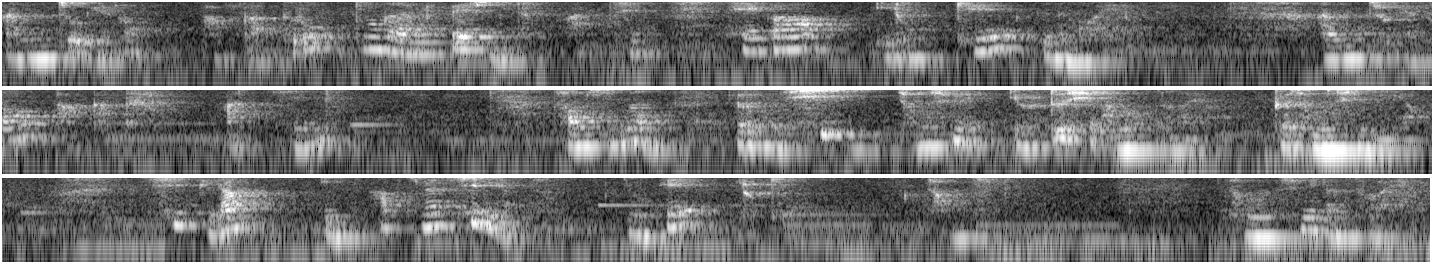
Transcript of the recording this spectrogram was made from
안쪽에서 바깥으로 동그라미 빼줍니다. 아침 해가 이렇게 뜨는 거예요. 안쪽에서 바깥으로 아침 점심은 여러분 12 점심에 12시에 밥 먹잖아요. 그게 점심이에요. 10이랑 2 합치면 10이었죠. 요게 이렇게 점심 점심이란 수예요.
